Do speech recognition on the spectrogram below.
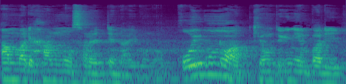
あんまり反応されてないもの。こういうものは基本的にやっぱり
